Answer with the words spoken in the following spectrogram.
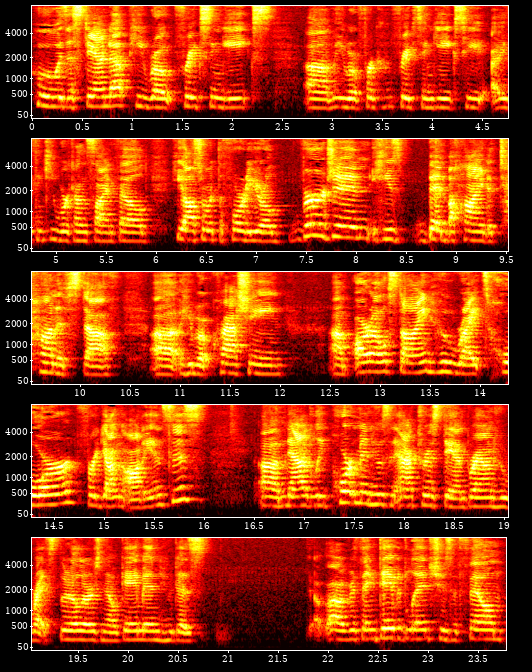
who is a stand-up, he wrote Freaks and Geeks, um, he wrote for Freaks and Geeks, he I think he worked on Seinfeld, he also wrote The 40-Year-Old Virgin, he's been behind a ton of stuff, uh, he wrote Crashing, um, R.L. Stine, who writes horror for young audiences, um, Natalie Portman, who's an actress, Dan Brown, who writes thrillers, Neil Gaiman, who does everything, David Lynch, who's a film,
